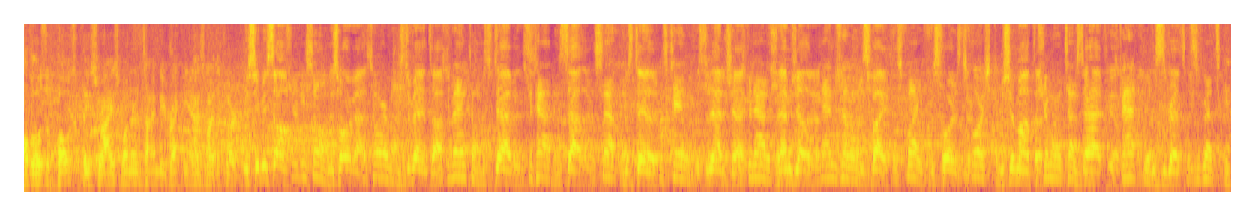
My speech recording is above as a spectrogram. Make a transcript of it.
All those opposed, please rise one at a time. Be recognized by the clerk. Mr. Bisson. Mr. Bisson. Ms. Horwath. Ms. Horwath. Mr. Vanthof. Mr. Vanthof. Mr. Tabuns. Mr. Tabuns. Mr. Sattler. Ms. Sattler. Ms. Taylor. Mr. Taylor. Mr. Natyshak. Mr. Natyshak. Madame Gélinas. Madame Gélinas. Ms. Fife. Ms. Fife. Ms. Forster. Ms. Forster. Mr. Mantha. Mr. Mantha. Mr. Hatfield. Mr. Hatfield. Mrs. Gretzky. Mrs. Gretzky.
